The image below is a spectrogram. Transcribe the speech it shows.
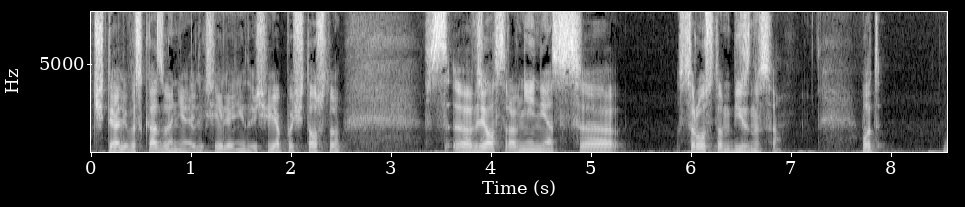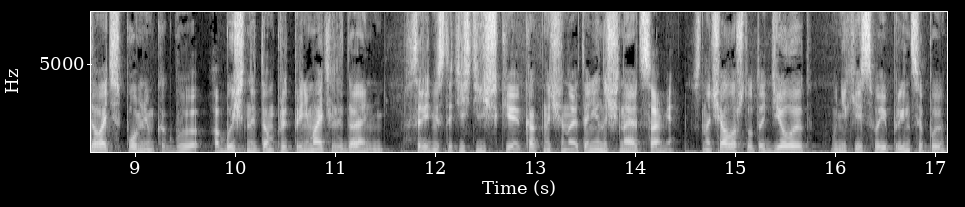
читали высказывание Алексея Леонидовича, я посчитал, что э, взял сравнение с, э, с ростом бизнеса. Вот Давайте вспомним, как бы обычные там предприниматели, да, среднестатистические, как начинают? Они начинают сами. Сначала что-то делают, у них есть свои принципы,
